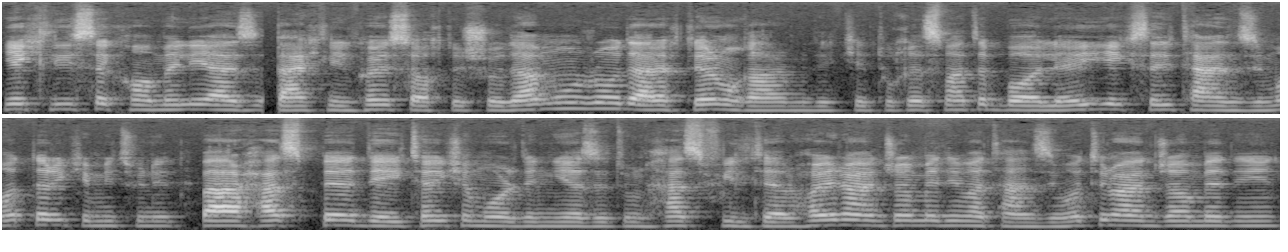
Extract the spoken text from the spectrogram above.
یک لیست کاملی از backlink های ساخته شدهمون رو در اختیارمون قرار میده که تو قسمت بالایی یک سری تنظیمات داره که می‌تونید بر حسب data یی که مورد نیازتون هست فیلترهایی رو انجام بدین و تنظیماتی رو انجام بدین.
